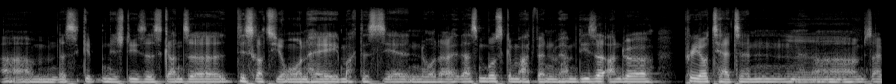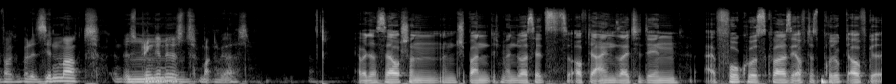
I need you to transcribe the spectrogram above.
Ähm, das gibt nicht dieses ganze Diskussion, hey, macht das Sinn oder das muss gemacht werden. Wir haben diese andere Prioritäten. Mhm. Ähm, es ist einfach, wenn es Sinn macht und es mhm. dringend ist, machen wir es. Aber das ist ja auch schon spannend. Ich meine, du hast jetzt auf der einen Seite den äh, Fokus quasi auf das Produkt aufgelegt,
